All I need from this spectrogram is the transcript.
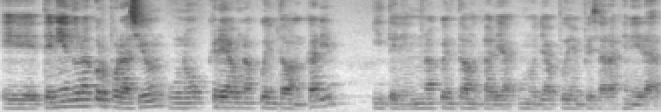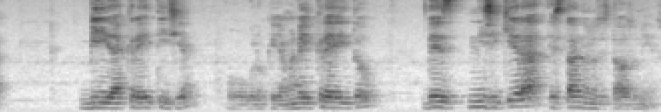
Eh, teniendo una corporación, uno crea una cuenta bancaria y teniendo una cuenta bancaria uno ya puede empezar a generar vida crediticia o lo que llaman el crédito, ni siquiera estando en los Estados Unidos.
